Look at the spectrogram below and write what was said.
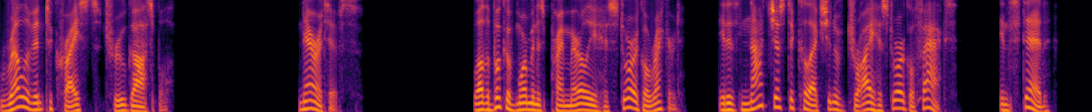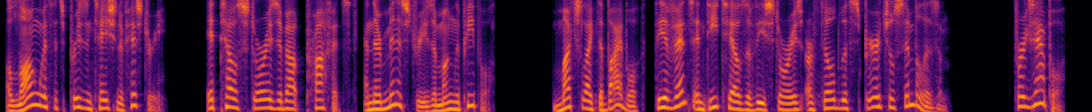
relevant to Christ's true gospel. Narratives While the Book of Mormon is primarily a historical record, it is not just a collection of dry historical facts. Instead, along with its presentation of history, it tells stories about prophets and their ministries among the people. Much like the Bible, the events and details of these stories are filled with spiritual symbolism. For example,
